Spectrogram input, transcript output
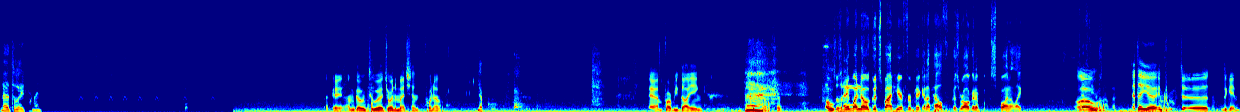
No, too late for night. Okay, I'm going to uh, join the match then for now. Yep. Yeah, I'm probably dying. enough, so- Oh, So does anyone know a good spot here for picking up health? Because we're all gonna spawn at like oh, did they uh, improve the the game?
